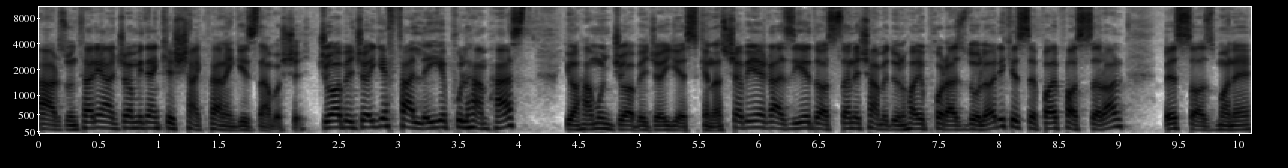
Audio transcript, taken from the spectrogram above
ارزونتری انجام میدن که شک برانگیز نباشه. جابجایی فله پول هم هست یا همون جابجایی اسکناس؟ شبیه قضیه داستان چمدونهای پر از دلاری که سپاه پاسداران به سازمان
